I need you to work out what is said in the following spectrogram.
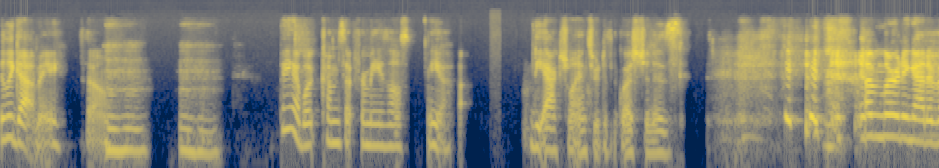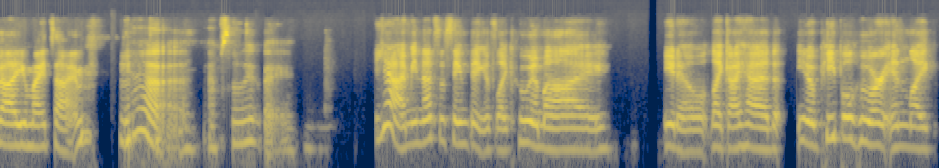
really got me. So, Mm-hmm. Mm-hmm. But yeah, what comes up for me is also yeah, the actual answer to the question is. I'm learning how to value my time. Yeah, absolutely. yeah i mean that's the same thing it's like who am i you know like i had you know people who are in like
